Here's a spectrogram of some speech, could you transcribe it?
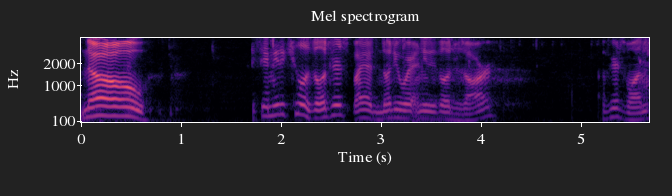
No! See, I need to kill the villagers, but I have no idea where any of the villagers are. Oh, here's one.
